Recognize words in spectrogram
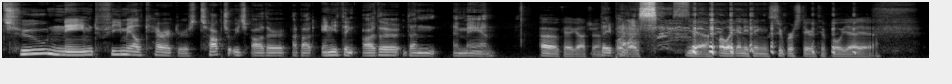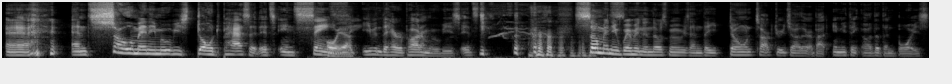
two named female characters talk to each other about anything other than a man, Oh, okay, gotcha. they Or like- pass. yeah, or like anything super stereotypical. Yeah, yeah. and, and so many movies don't pass it. It's insane. Oh, yeah. Like, even the Harry Potter movies. It's so many women in those movies and they don't talk to each other about anything other than boys.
